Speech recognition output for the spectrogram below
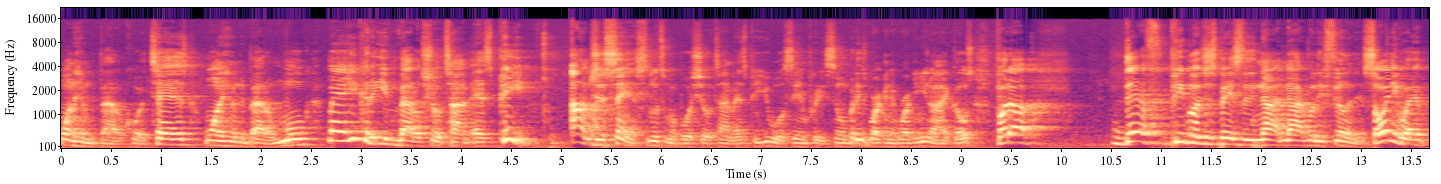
wanted him to battle Cortez, wanted him to battle Mook. Man, he could have even battled Showtime SP. I'm just saying, salute to my boy Showtime SP. You will see him pretty soon, but he's working and working. You know how it goes. But uh, there, people are just basically not not really feeling it. So anyway,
